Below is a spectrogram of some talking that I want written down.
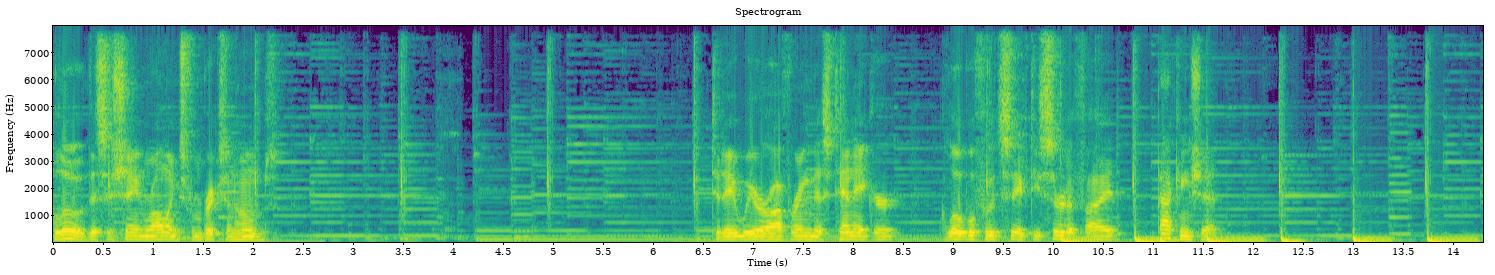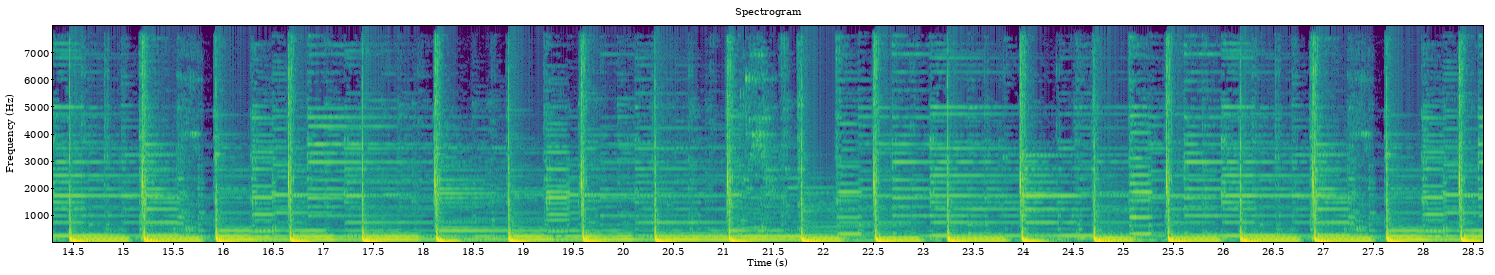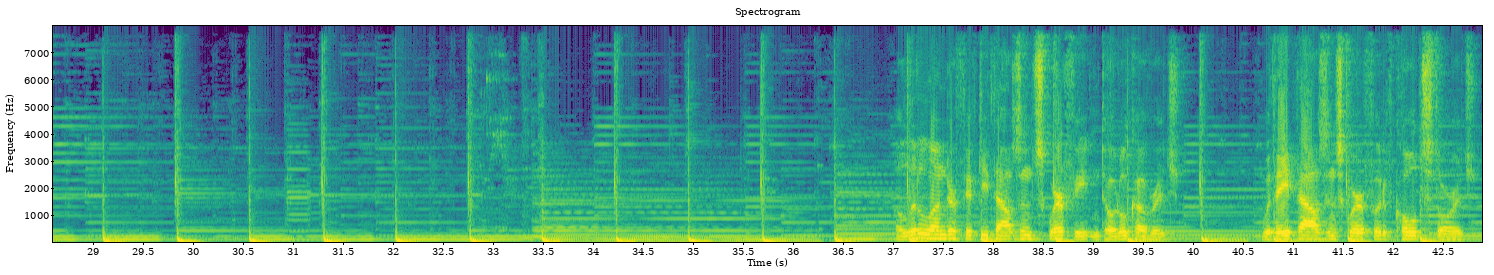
Hello, this is Shane Rawlings from Bricks and Homes. Today we are offering this 10 acre Global Food Safety certified packing shed. A little under 50,000 square feet in total coverage, with 8,000 square foot of cold storage.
